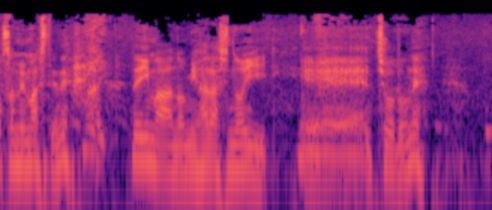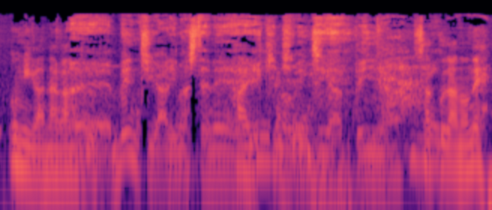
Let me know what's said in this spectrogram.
収めましてね、はい、で今あの見晴らしのいい、えー、ちょうどね海が眺める、えー、ベンチがありましてね、はい、木のベンチがあっていいな、はい、桜のね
